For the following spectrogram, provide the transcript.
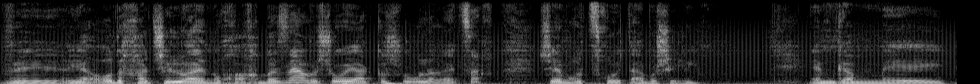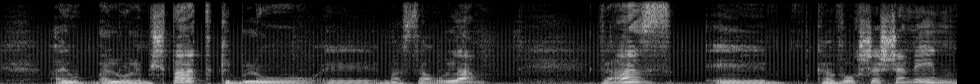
והיה עוד אחד שלא היה נוכח בזה, אבל שהוא היה קשור לרצח, שהם רצחו את אבא שלי. הם גם היו, עלו למשפט, קיבלו אה, מאסר עולם, ואז אה, כעבור שש שנים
